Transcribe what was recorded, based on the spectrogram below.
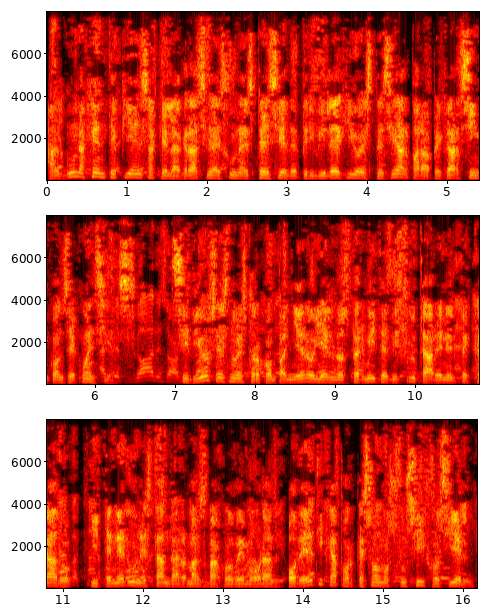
Alguna gente piensa que la gracia es una especie de privilegio especial para pecar sin consecuencias. Si Dios es nuestro compañero y Él nos permite disfrutar en el pecado, y tener un estándar más bajo de moral o de ética porque somos sus hijos y Él,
